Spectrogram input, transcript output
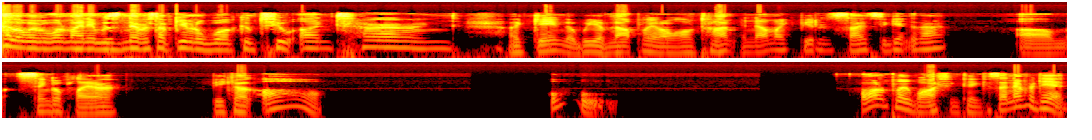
Hello everyone, my name is Never Stop Gaming and welcome to Unturned, a game that we have not played in a long time, and now my computer decides to get into that. Um, single player, because, oh, oh, I want to play Washington, because I never did.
